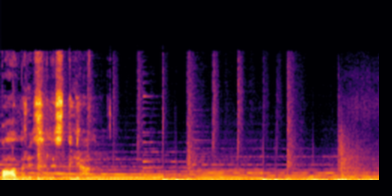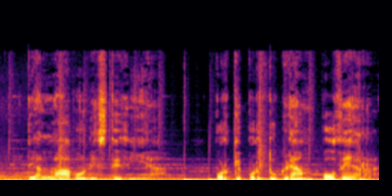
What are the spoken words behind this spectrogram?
Padre Celestial. Te alabo en este día, porque por tu gran poder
